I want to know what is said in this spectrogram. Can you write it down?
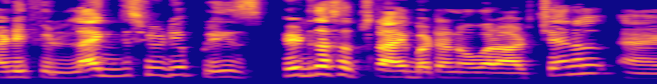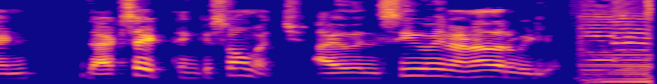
And if you like this video please hit the subscribe button over our channel. And that's it. Thank you so much. I will see you in another video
